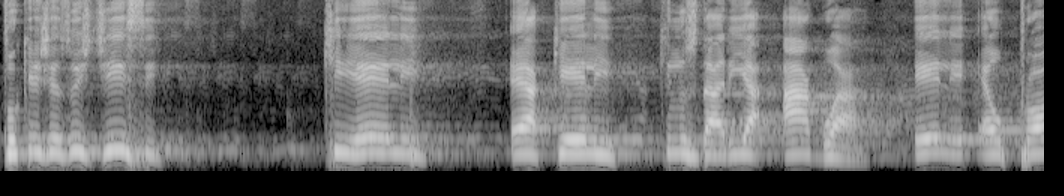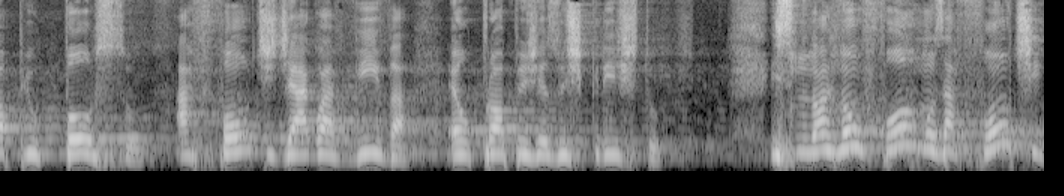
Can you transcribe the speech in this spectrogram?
porque Jesus disse que Ele é aquele que nos daria água, Ele é o próprio poço, a fonte de água viva é o próprio Jesus Cristo. E se nós não formos a fonte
